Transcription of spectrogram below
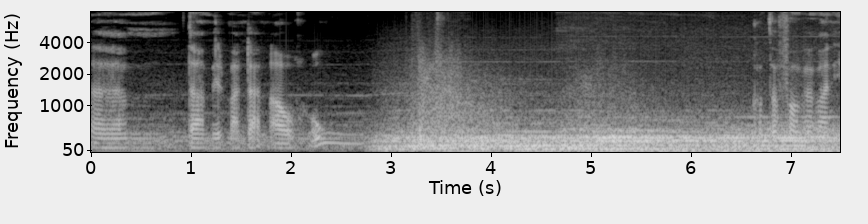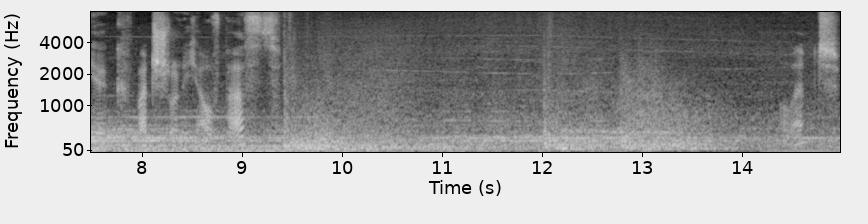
ähm, damit man dann auch... Oh, davon, wenn man hier quatscht und nicht aufpasst. Moment.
